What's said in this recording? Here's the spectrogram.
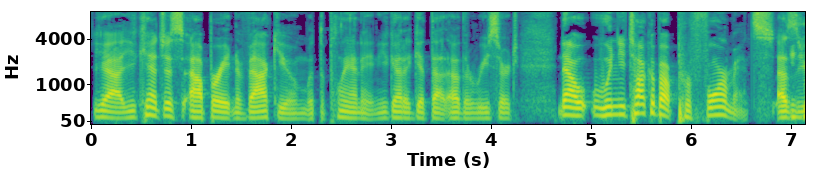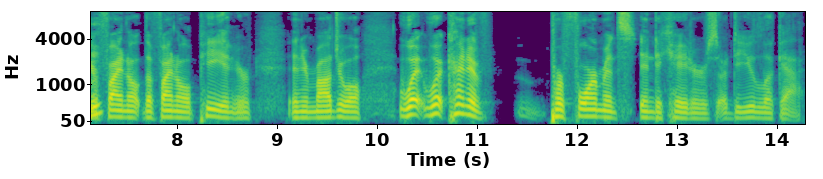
Yeah, you can't just operate in a vacuum with the planning. You got to get that other research. Now, when you talk about performance as mm-hmm. your final the final P in your in your module, what what kind of performance indicators do you look at?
